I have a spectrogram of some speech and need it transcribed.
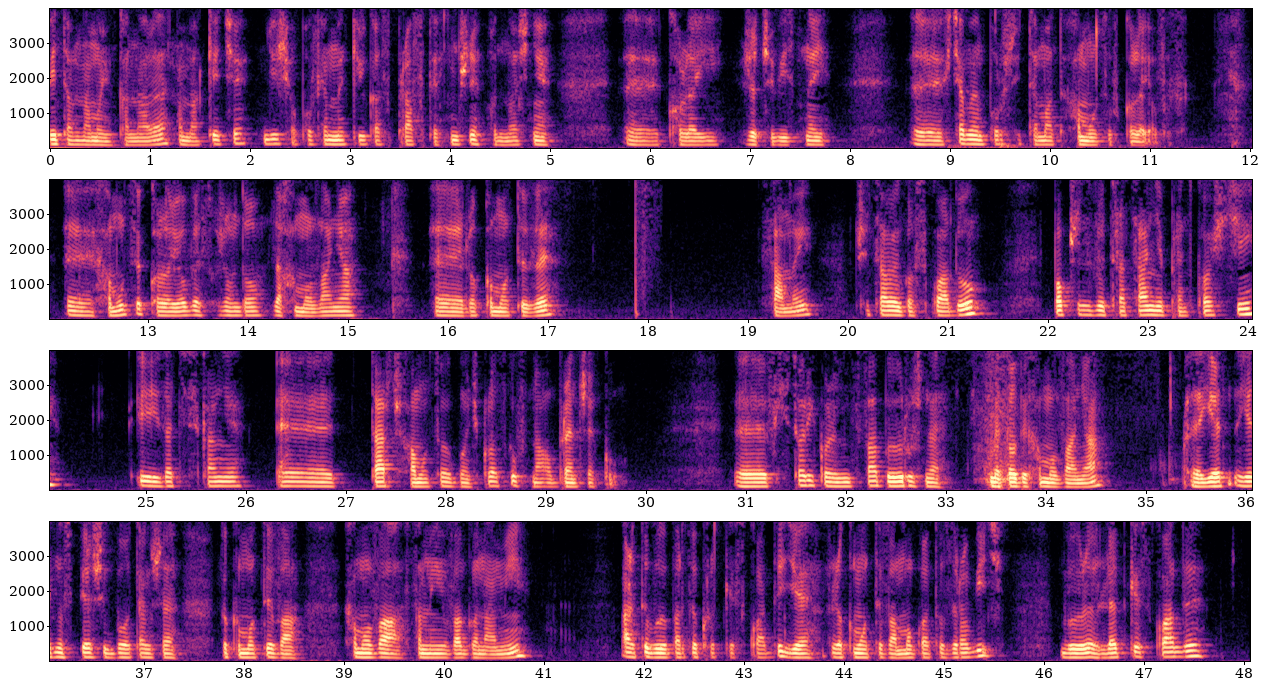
Witam na moim kanale, na makiecie. Dziś opowiemy kilka spraw technicznych odnośnie e, kolei rzeczywistej. E, chciałbym poruszyć temat hamulców kolejowych. E, hamulce kolejowe służą do zahamowania e, lokomotywy samej czy całego składu poprzez wytracanie prędkości i zaciskanie e, tarcz hamulcowych bądź klocków na obręcze kół. E, W historii kolejnictwa były różne metody hamowania. E, jed- Jedno z pierwszych było tak, że lokomotywa hamowała samymi wagonami, ale to były bardzo krótkie składy, gdzie lokomotywa mogła to zrobić. Były letkie składy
